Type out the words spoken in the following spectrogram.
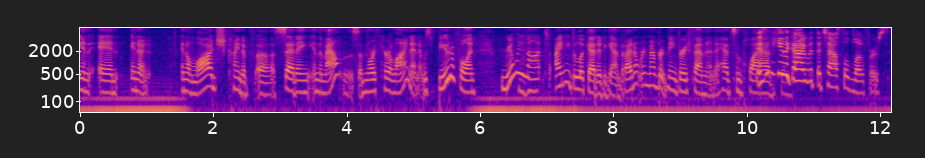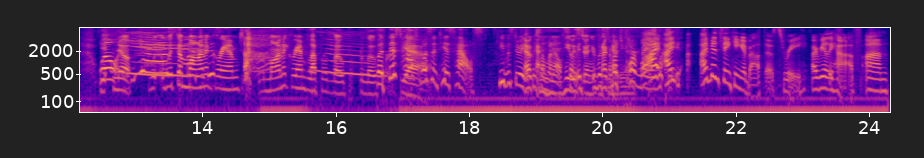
in an in a in a lodge kind of uh, setting in the mountains of North Carolina, and it was beautiful and really Mm-hmm. not. I need to look at it again, but I don't remember it being very feminine. It had some plaid. Isn't he the guy with the tasseled loafers? Well, no, w- yes, with the but this- monogrammed monogrammed leopard lo- loafers. But this yeah. house wasn't his house. He was doing it for someone else. He so was doing it for someone somebody much more else. Well, I, I, I've been thinking about this, Ree. I really have. Um,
